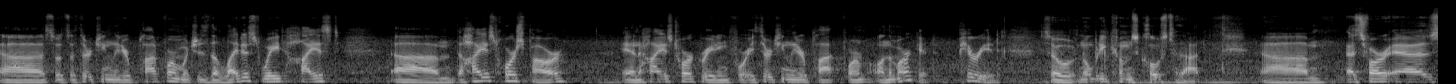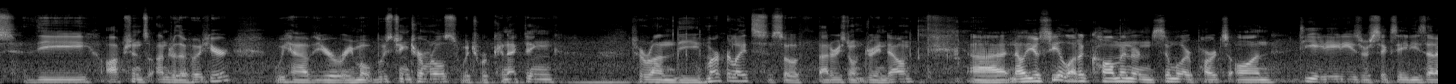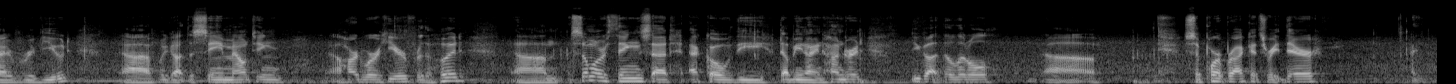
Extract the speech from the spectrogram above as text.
Uh, so it's a 13 liter platform, which is the lightest weight, highest, um, the highest horsepower and highest torque rating for a 13 liter platform on the market, period. So nobody comes close to that. Um, as far as the options under the hood here, we have your remote boosting terminals, which we're connecting to run the marker lights so batteries don't drain down. Uh, now you'll see a lot of common and similar parts on T880s or 680s that I've reviewed. Uh, we got the same mounting uh, hardware here for the hood. Um, similar things that echo the W900. You got the little uh, support brackets right there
